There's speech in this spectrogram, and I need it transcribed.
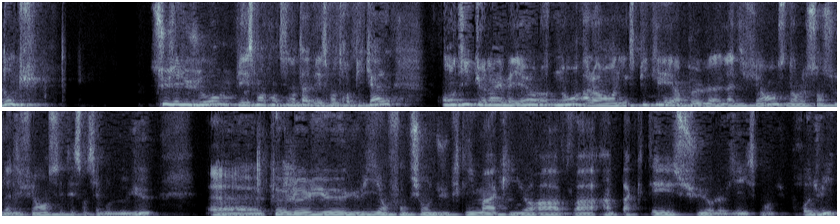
donc, sujet du jour, vieillissement continental, vieillissement tropical. On dit que l'un est meilleur, l'autre non. Alors, on a expliqué un peu la, différence, dans le sens où la différence est essentiellement le lieu. Euh, que le lieu, lui, en fonction du climat qu'il y aura, va impacter sur le vieillissement du produit.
